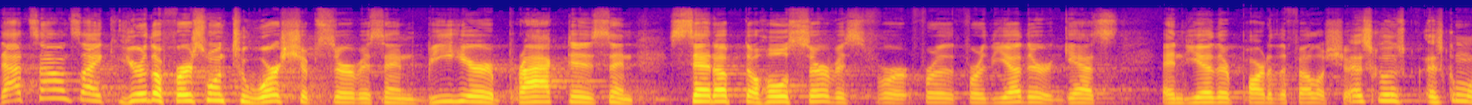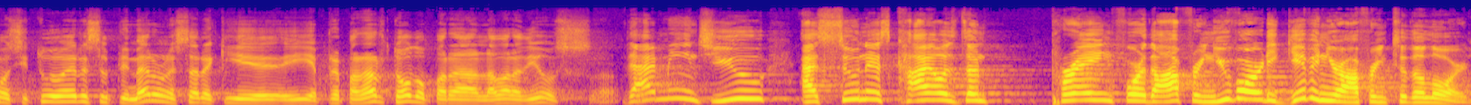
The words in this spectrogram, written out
That sounds like you're the first one to worship service and be here, practice, and set up the whole service for, for, for the other guests and the other part of the fellowship. Es, es como si tú eres el primero en estar aquí eh, y preparar todo para alabar a Dios. That means you, as soon as Kyle is done praying for the offering, you've already given your offering to the Lord.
